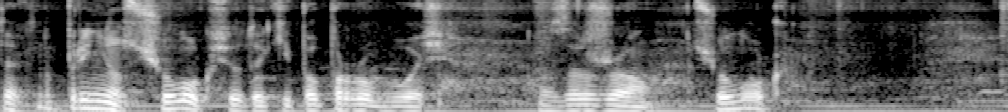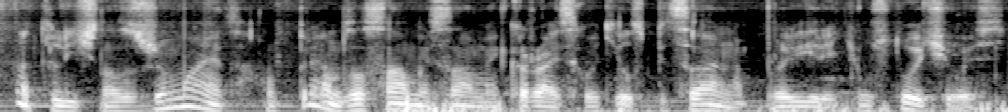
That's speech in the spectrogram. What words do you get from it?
Так, ну принес чулок все-таки попробовать. Зажал чулок. Отлично сжимает. Вот прям за самый-самый край схватил специально проверить устойчивость.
